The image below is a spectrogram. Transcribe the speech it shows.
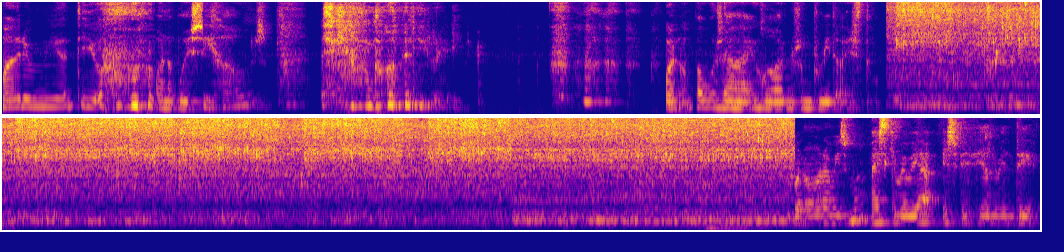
Madre mía, tío. Bueno, pues fijaos, es que no me puedo ni reír. Bueno, vamos a enjuagarnos un poquito esto. Bueno, ahora mismo es que me vea especialmente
